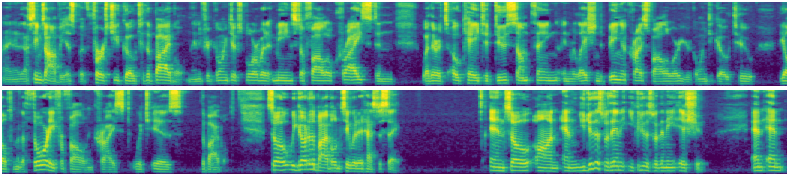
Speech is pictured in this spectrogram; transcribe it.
I know that seems obvious, but first you go to the Bible. And if you're going to explore what it means to follow Christ and whether it's okay to do something in relation to being a Christ follower, you're going to go to the ultimate authority for following Christ, which is the Bible. So we go to the Bible and see what it has to say and so on and you do this with any you can do this with any issue and and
